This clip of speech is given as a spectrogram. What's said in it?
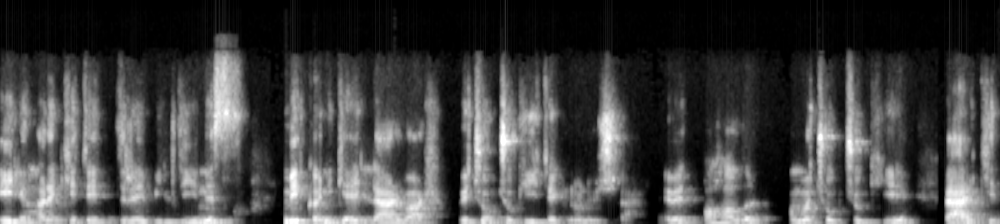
eli hareket ettirebildiğiniz mekanik eller var ve çok çok iyi teknolojiler. Evet pahalı ama çok çok iyi. Belki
